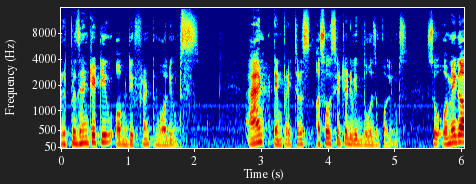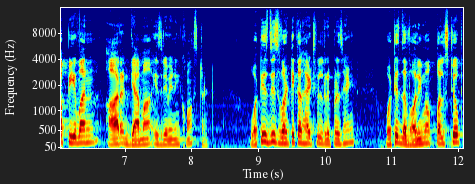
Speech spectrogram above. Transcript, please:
representative of different volumes and temperatures associated with those volumes. So, omega p1 r gamma is remaining constant. What is this vertical height will represent? What is the volume of pulse tube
